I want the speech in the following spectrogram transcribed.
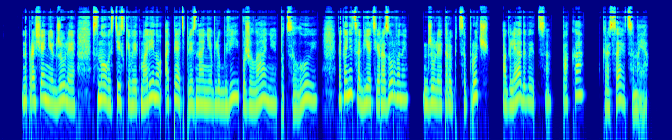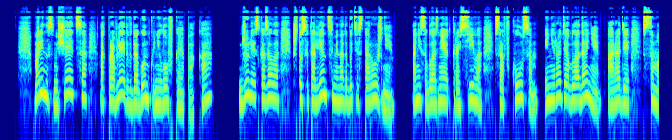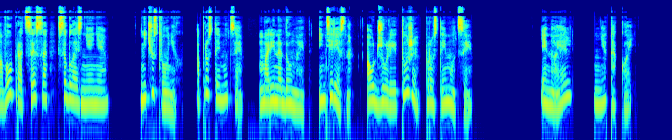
На прощание Джулия снова стискивает Марину, опять признание в любви, пожелания, поцелуи. Наконец объятия разорваны, Джулия торопится прочь, оглядывается. «Пока, красавица моя». Марина смущается, отправляет вдогонку неловкое «пока». Джулия сказала, что с итальянцами надо быть осторожнее, они соблазняют красиво, со вкусом, и не ради обладания, а ради самого процесса соблазнения. Не чувство у них, а просто эмоция. Марина думает, интересно, а у Джулии тоже просто эмоции? И Ноэль не такой.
